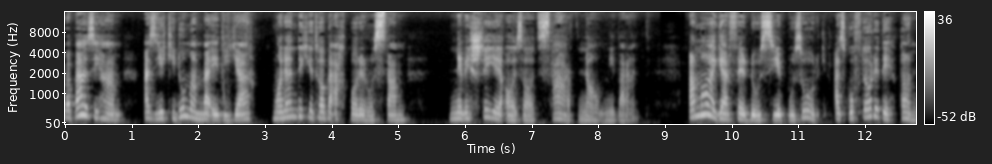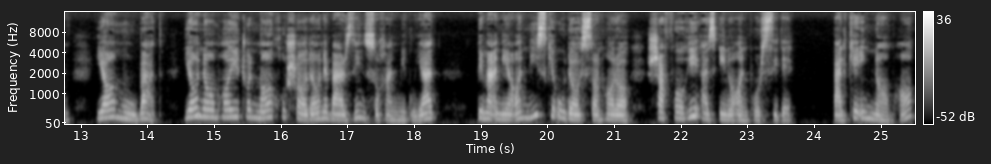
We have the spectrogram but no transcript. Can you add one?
و بعضی هم از یکی دو منبع دیگر مانند کتاب اخبار رستم نوشته آزاد سرو نام می‌برند. اما اگر فردوسی بزرگ از گفتار دهقان یا موبد یا نامهایی چون ماخ و شادان برزین سخن می‌گوید به معنی آن نیست که او داستانها را شفاهی از این و آن پرسیده بلکه این نامها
